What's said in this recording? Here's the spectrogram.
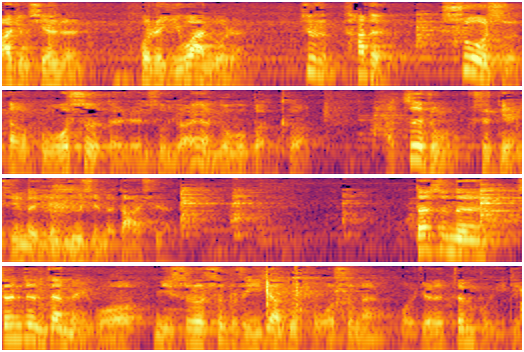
八九千人或者一万多人，就是他的硕士到博士的人数远远多过本科啊。这种是典型的研究型的大学。但是呢，真正在美国，你是说是不是一定要读博士呢？我觉得真不一定。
